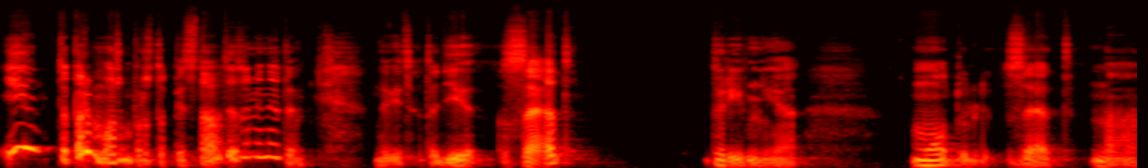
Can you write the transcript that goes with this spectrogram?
І тепер ми можемо просто підставити замінити. Дивіться, тоді z дорівнює модуль z на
